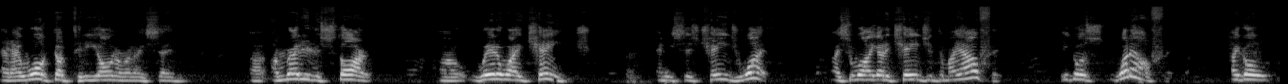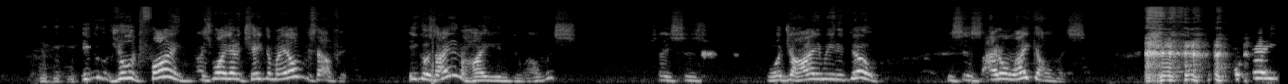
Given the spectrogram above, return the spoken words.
and I walked up to the owner and I said, uh, "I'm ready to start. Uh, where do I change?" And he says, "Change what?" I said, "Well, I got to change into my outfit." He goes, "What outfit?" I go, "He goes, you look fine." I said, "Well, I got to change to my Elvis outfit." He goes, "I didn't hire you to do Elvis." So he says, "What'd you hire me to do?" He says, "I don't like Elvis." okay.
